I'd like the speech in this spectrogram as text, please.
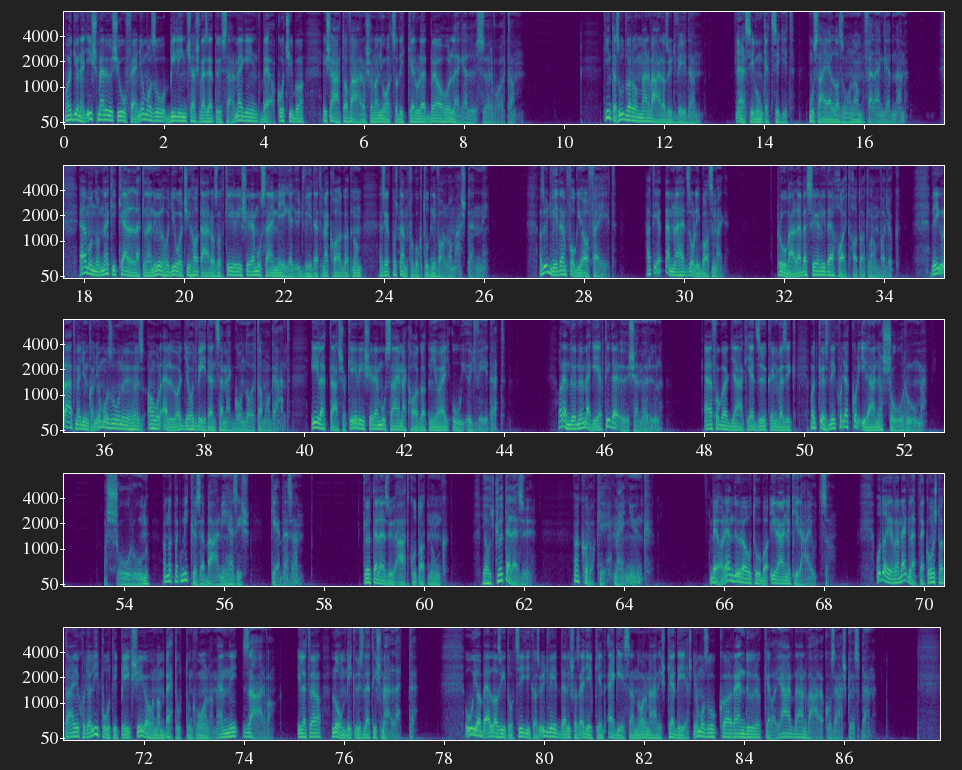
Majd jön egy ismerős, jófej nyomozó, bilincses vezetőszár megint, be a kocsiba, és át a városon a nyolcadik kerületbe, ahol legelőször voltam. Kint az udvaron már vár az ügyvédem. Elszívunk egy cigit, muszáj ellazulnom, felengednem. Elmondom neki kelletlenül, hogy Jolcsi határozott kérésére muszáj még egy ügyvédet meghallgatnom, ezért most nem fogok tudni vallomást tenni. Az ügyvédem fogja a fejét. Hát ilyet nem lehet, Zoli, bazd meg. Próbál lebeszélni, de hajthatatlan vagyok. Végül átmegyünk a nyomozónőhöz, ahol előadja, hogy védence meggondolta magát. Élettársa kérésére muszáj meghallgatnia egy új ügyvédet. A rendőrnő megérti, de ő sem örül. Elfogadják, jegyzőkönyvezik, majd közlik, hogy akkor irány a showroom. A showroom? Annak meg mi köze bármihez is? Kérdezem. Kötelező átkutatnunk. Ja, hogy kötelező? Akkor oké, menjünk. Be a rendőrautóba, irány a Király utca. Odaérve meglepte konstatáljuk, hogy a Lipóti pékség, ahonnan be tudtunk volna menni, zárva, illetve a lombik üzlet is mellette. Újabb ellazító cégik az ügyvéddel és az egyébként egészen normális, kedélyes nyomozókkal, rendőrökkel a járdán várakozás közben.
